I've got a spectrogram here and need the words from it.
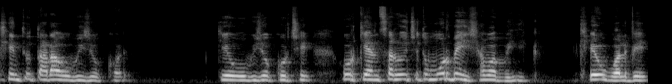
কিন্তু তারা অভিযোগ করে। কেউ অভিযোগ করছে, ওর ক্যান্সার হয়েছে তো মরবেই স্বাভাবিক। কেউ বলবে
